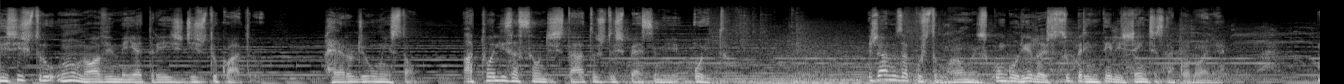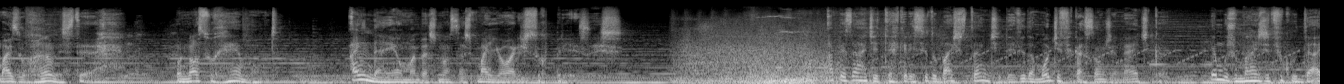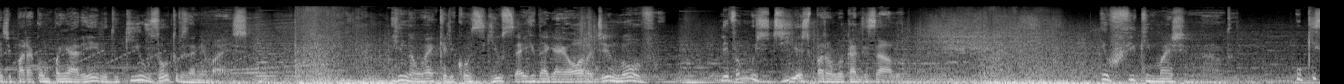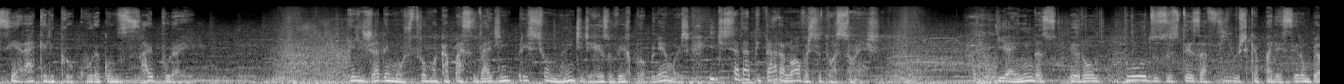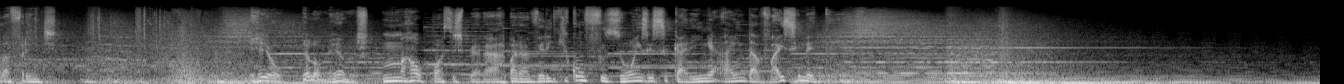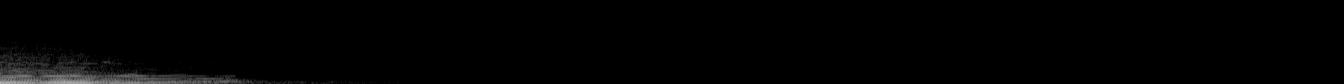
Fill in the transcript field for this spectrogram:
Registro 1963, dígito 4. Harold Winston. Atualização de status do espécime 8. Já nos acostumamos com gorilas superinteligentes na colônia. Mas o hamster, o nosso Hammond, ainda é uma das nossas maiores surpresas. Apesar de ter crescido bastante devido à modificação genética, temos mais dificuldade para acompanhar ele do que os outros animais. E não é que ele conseguiu sair da gaiola de novo. Levamos dias para localizá-lo. Eu fico imaginando o que será que ele procura quando sai por aí. Ele já demonstrou uma capacidade impressionante de resolver problemas e de se adaptar a novas situações. E ainda superou todos os desafios que apareceram pela frente. Eu, pelo menos, mal posso esperar para ver em que confusões esse carinha ainda vai se meter.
